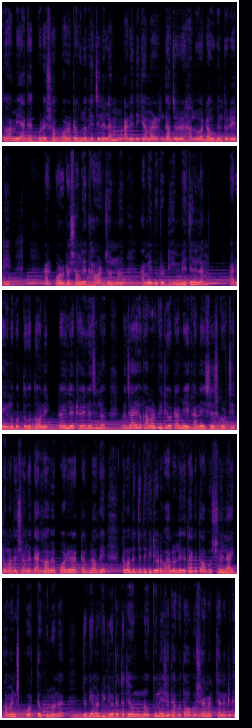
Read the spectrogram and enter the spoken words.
তো আমি এক এক করে সব পরোটাগুলো ভেজে নিলাম আর এদিকে আমার গাজরের হালুয়াটাও কিন্তু রেডি আর পরোটার সঙ্গে খাওয়ার জন্য আমি দুটো ডিম ভেজে নিলাম। আর এগুলো করতে করতে অনেকটাই লেট হয়ে গেছিল। তো যাই হোক, আমার ভিডিওটা আমি এখানেই শেষ করছি। তোমাদের সঙ্গে দেখা হবে পরের একটা ব্লগে তোমাদের যদি ভিডিওটা ভালো লেগে থাকে, তো অবশ্যই লাইক কমেন্ট করতে ভুলো না। যদি আমার ভিডিওটাতে কেউ নতুন এসে থাকো, তো অবশ্যই আমার চ্যানেলটিকে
